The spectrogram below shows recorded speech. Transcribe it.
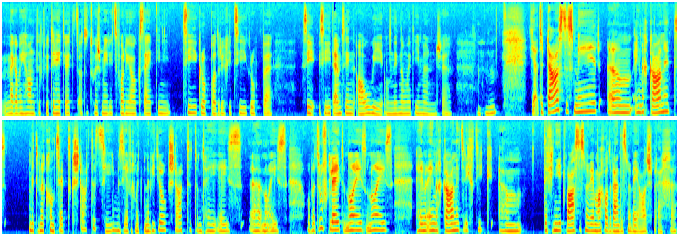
mega behandelt? Weil ja jetzt, also du hast mir jetzt vorher auch gesagt, deine Zielgruppe oder eure Zielgruppe sind, sind in dem Sinn alle und nicht nur die Menschen. Mhm. Ja, durch das, dass wir ähm, eigentlich gar nicht mit einem Konzept gestartet sind. Wir sind einfach mit einem Video gestartet und haben eins, äh, noch eins oben draufgelegt und noch eins und noch eins. Haben wir eigentlich gar nicht richtig ähm, definiert, was das wir machen oder wen das wir ansprechen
